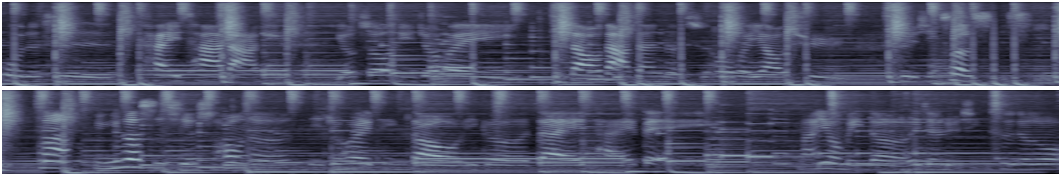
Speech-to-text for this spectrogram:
或者是开差大学，有时候你就会到大三的时候会要去旅行社实习。那旅行社实习的时候呢，你就会听到一个在台北蛮有名的一间旅行社，叫做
